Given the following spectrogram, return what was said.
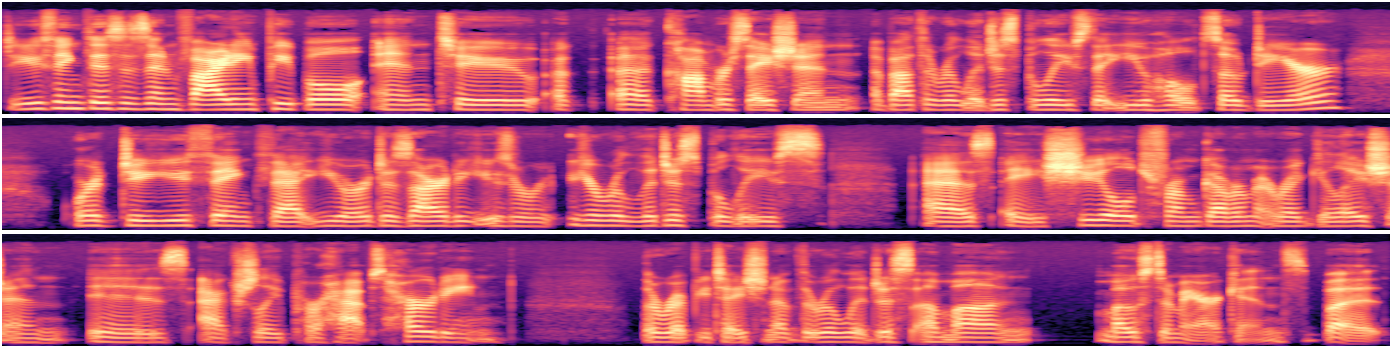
Do you think this is inviting people into a, a, conversation about the religious beliefs that you hold so dear? Or do you think that your desire to use your, your religious beliefs as a shield from government regulation is actually perhaps hurting the reputation of the religious among most Americans? But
